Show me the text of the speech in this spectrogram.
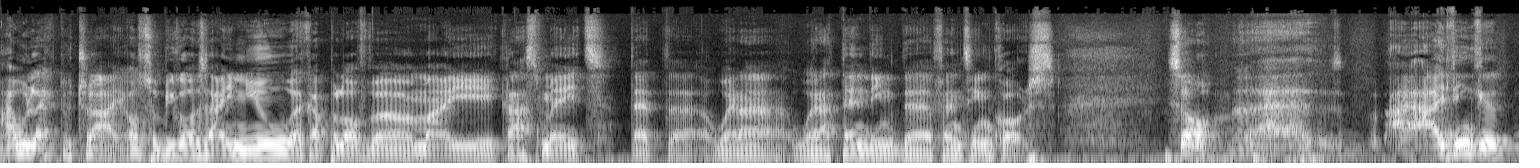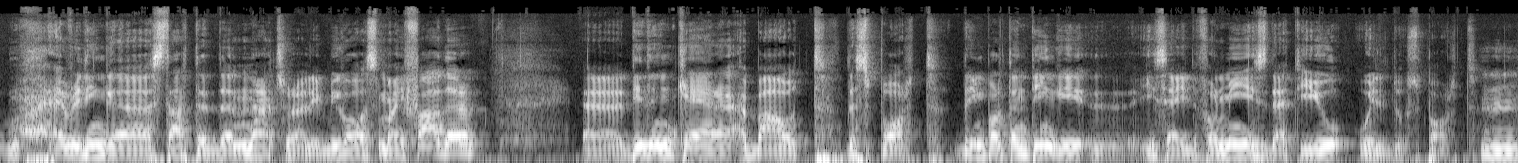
I would like to try. Also because I knew a couple of my classmates that were uh, were attending the fencing course. So I, I think uh, everything uh, started naturally because my father uh, didn't care about the sport. The important thing he, he said for me is that you will do sport. Mm,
